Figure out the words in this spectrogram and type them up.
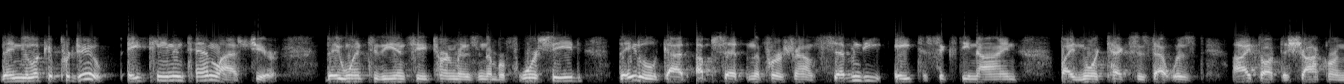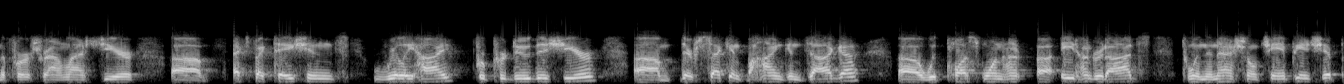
then you look at Purdue 18 and 10 last year. They went to the NCAA tournament as a number four seed. They got upset in the first round, 78 to 69 by North Texas. That was, I thought, the shocker in the first round last year. Uh, expectations really high for Purdue this year. Um, they're second behind Gonzaga uh, with plus 100, uh, 800 odds to win the national championship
